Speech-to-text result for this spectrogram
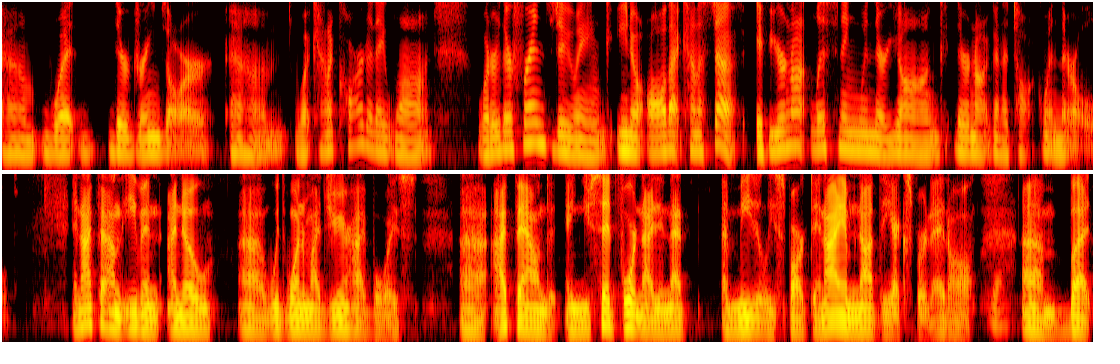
um, what their dreams are, um, what kind of car do they want, what are their friends doing, you know, all that kind of stuff. If you're not listening when they're young, they're not going to talk when they're old. And I found even I know uh, with one of my junior high boys, uh, I found, and you said Fortnite, and that immediately sparked. And I am not the expert at all, Yeah. um, but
